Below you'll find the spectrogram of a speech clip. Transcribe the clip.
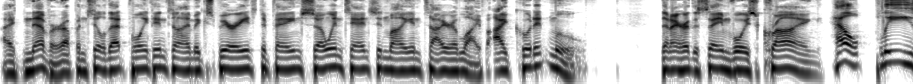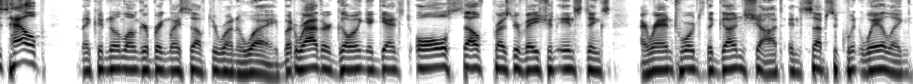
I'd never, up until that point in time, experienced a pain so intense in my entire life. I couldn't move. Then I heard the same voice crying, Help, please help. And I could no longer bring myself to run away, but rather going against all self preservation instincts, I ran towards the gunshot and subsequent wailing,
